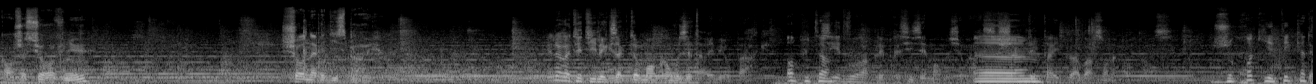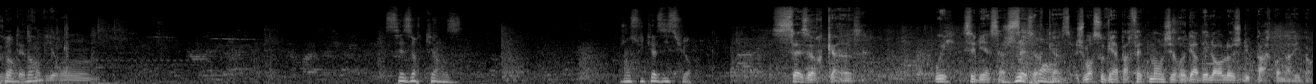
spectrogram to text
Quand je suis revenu, Sean avait disparu. Quelle heure était-il exactement quand vous êtes arrivé au parc Oh putain. Essayez de vous rappeler précisément, monsieur Mars. Euh, Chaque détail peut avoir son importance. Je crois qu'il était Il devait être 4h20. environ 16h15. J'en suis quasi sûr. 16h15. Oui, c'est bien ça, Je 16h15. crois, hein. Je m'en souviens parfaitement, j'ai regardé l'horloge du parc en arrivant.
